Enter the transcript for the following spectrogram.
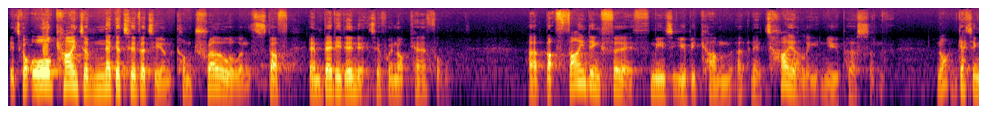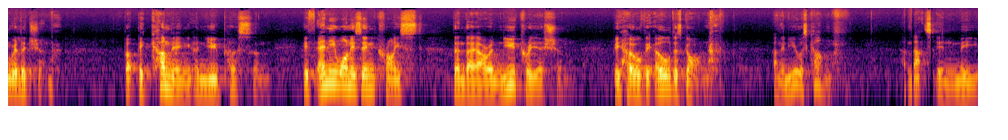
It's got all kinds of negativity and control and stuff embedded in it if we're not careful. Uh, but finding faith means that you become an entirely new person. Not getting religion, but becoming a new person. If anyone is in Christ, then they are a new creation. Behold, the old is gone, and the new has come. And that's in me.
